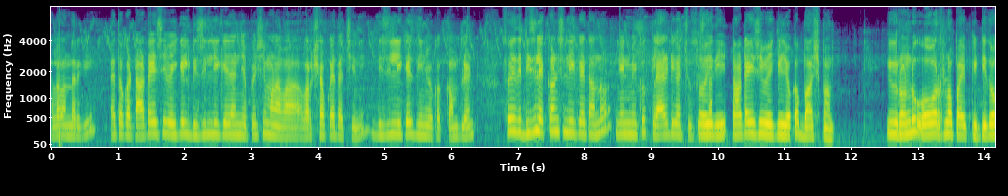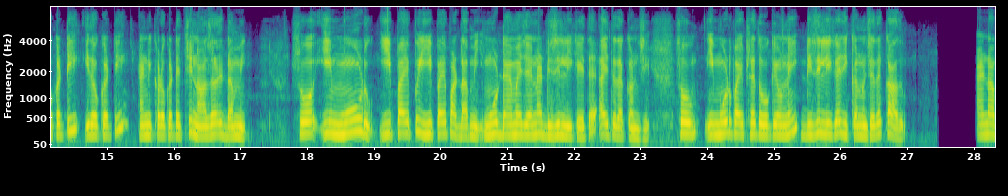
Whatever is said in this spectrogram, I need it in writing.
హలో అందరికీ. అయితే ఒక Tata AC vehicle diesel leakage అని చెప్పేసి మన వర్క్షాప్కి అయితే వచ్చింది. డీజిల్ లీకేజ్ దీని యొక్క కంప్లైంట్ సో ఇది డీజిల్ ఎక్కడి నుంచి లీక్ అవుతుందో నేను మీకు క్లారిటీగా చూపిస్తాను సో ఇది టాటా ఏసీ వెహికల్ యొక్క బాష్ పంప్ ఇవి రెండు ఓవర్ఫ్లో పైప్ కిట్ ఇది ఒకటి ఇది ఒకటి అండ్ ఇక్కడ ఒకటి వచ్చి నాజల్ డమ్మీ సో ఈ మూడు ఈ పైప్ ఈ పైప్ ఆ డమ్మీ మూడు డ్యామేజ్ అయినా డీజిల్ లీక్ అయితే అవుతుంది అక్కడ నుంచి. సో ఈ మూడు పైప్స్ అయితే ఓకే ఉన్నాయి. డీజిల్ లీకేజ్ ఇక్కడ నుంచి అయితే కాదు. అండ్ ఆ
